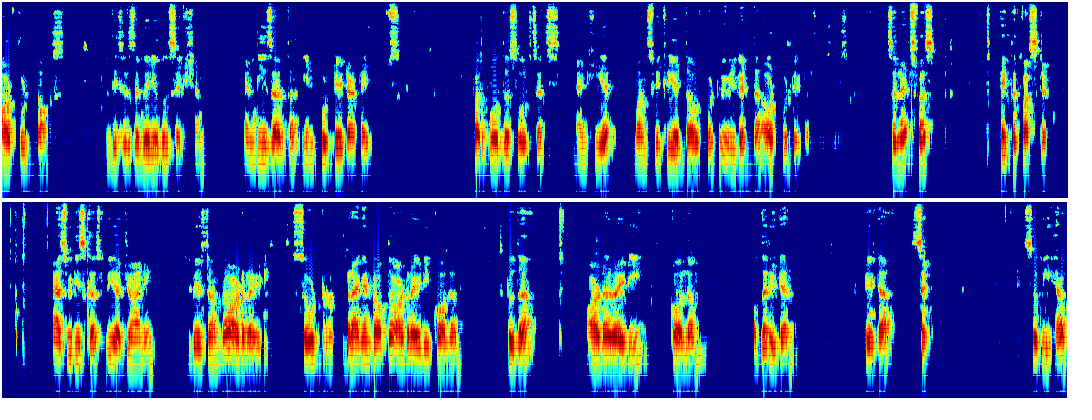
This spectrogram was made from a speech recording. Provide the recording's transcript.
output box. This is the variable section and these are the input data types for both the sources. And here once we create the output we will get the output data sources. So let's first take the first step. As we discussed we are joining based on the order id so drag and drop the order id column to the order id column of the written data set so we have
